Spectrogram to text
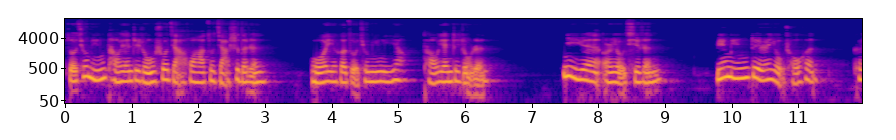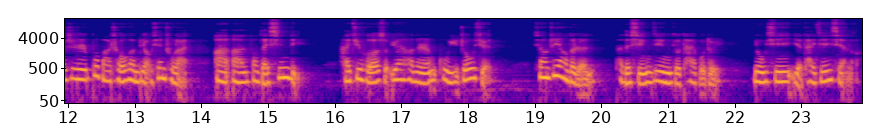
左丘明讨厌这种说假话、做假事的人，我也和左丘明一样讨厌这种人。逆怨而有其人，明明对人有仇恨，可是不把仇恨表现出来，暗暗放在心里，还去和所怨恨的人故意周旋。像这样的人，他的行径就太不对，忧心也太艰险了。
